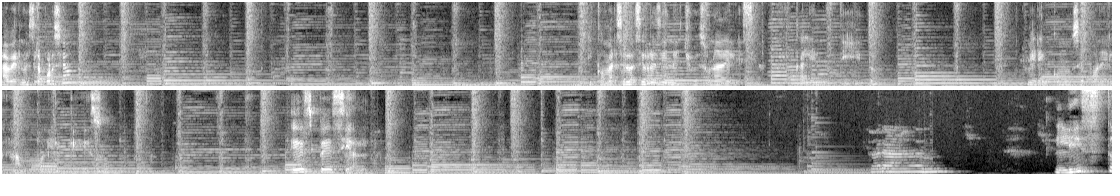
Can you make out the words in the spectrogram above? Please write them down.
A ver nuestra porción. Y comérselo así recién hecho es una delicia. Calentito. Miren cómo se pone el jamón y el queso. Especial. Listo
